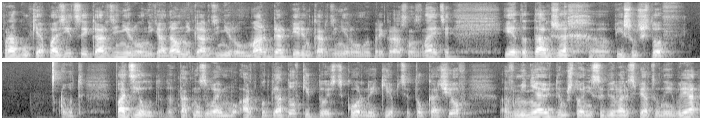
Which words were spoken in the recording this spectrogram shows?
прогулки оппозиции координировал, никогда он не координировал, Марк Гальперин координировал, вы прекрасно знаете. И это также а, пишут, что вот по делу так называемому артподготовки, то есть Корный, Кепти, Толкачев – вменяют им, что они собирались 5 ноября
